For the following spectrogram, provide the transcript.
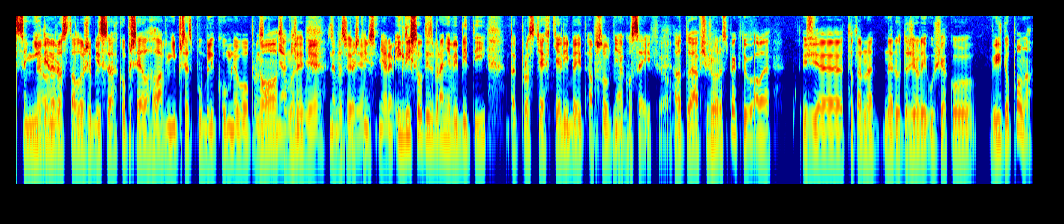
se nikdy Jo, nedostalo, že by se jako přijel hlavní přes publikum nebo prostě No, nějakým samozřejmě, nebezpečným samozřejmě. směrem. I když jsou ty zbraně vybitý, tak prostě chtěli být absolutně Hmm. jako safe, jo. Ale to já všechno respektuju, ale že to tam ne- nedodrželi už jako, víš, doplna.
